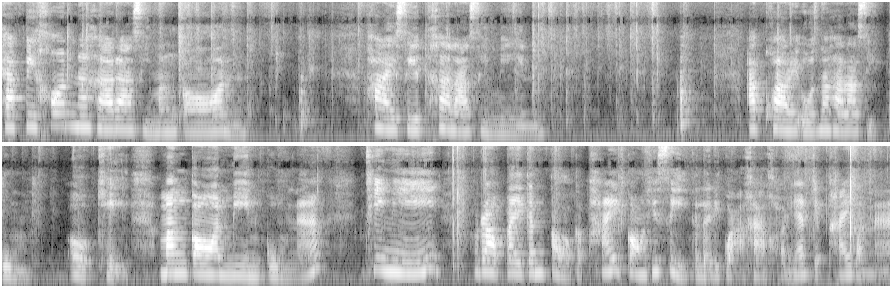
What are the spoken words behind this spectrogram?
Capricorn นะคะ ราศีมังกร พายซิสค่ะราศีมีน Aquarius นะคะราศีกลุ่ม โอเค มังกรมีนกลุ่มนะ ทีนี้เราไปกันต่อกับไพ่กองที่ 4 กันเลยดีกว่าค่ะ ขออนุญาตเก็บไพ่ก่อนนะ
